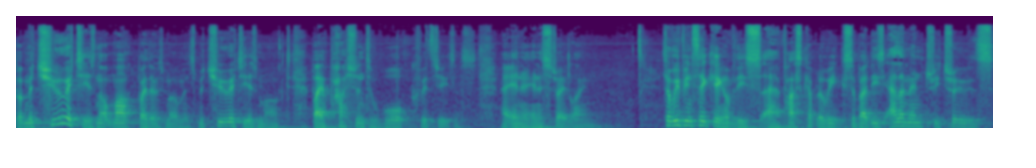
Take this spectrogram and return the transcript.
but maturity is not marked by those moments. Maturity is marked by a passion to walk with Jesus uh, in, a, in a straight line. So, we've been thinking over these uh, past couple of weeks about these elementary truths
